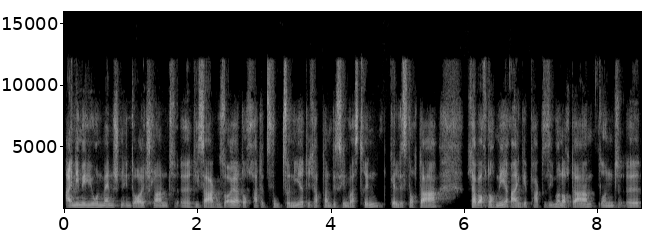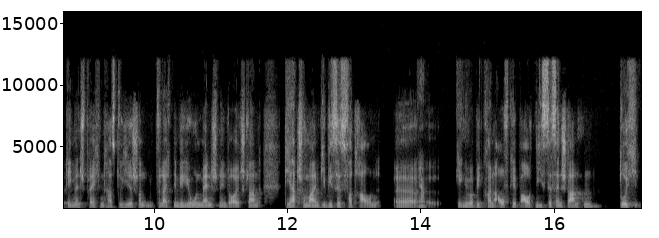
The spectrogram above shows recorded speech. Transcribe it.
eine Million Menschen in Deutschland, die sagen so, oh ja doch, hat jetzt funktioniert, ich habe da ein bisschen was drin, Geld ist noch da. Ich habe auch noch mehr reingepackt, ist immer noch da. Und äh, dementsprechend hast du hier schon vielleicht eine Million Menschen in Deutschland, die hat schon mal ein gewisses Vertrauen äh, ja. gegenüber Bitcoin aufgebaut. Wie ist das entstanden? Durch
